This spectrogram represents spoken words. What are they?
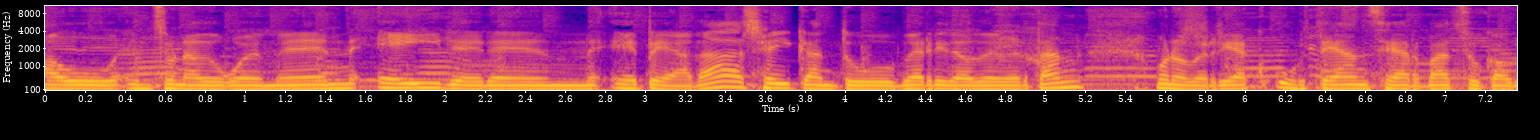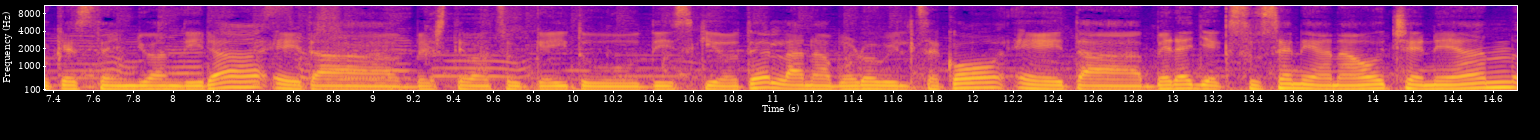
hau entzuna dugu hemen Eireren EPA da, sei kantu berri daude bertan, bueno, berriak urtean zehar batzuk aurkezten joan dira, eta beste batzuk gehitu dizkiote, lana borobiltzeko, eta beraiek zuzenean ahotsenean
